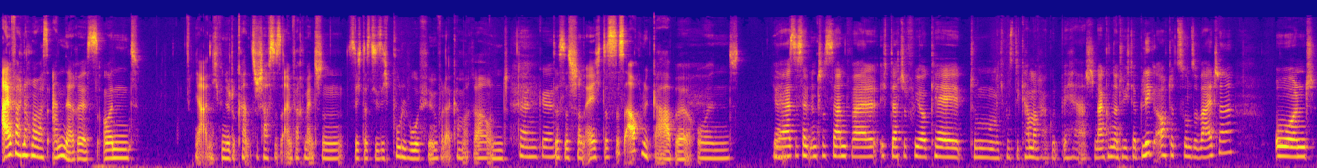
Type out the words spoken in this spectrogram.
einfach noch mal was anderes und ja, und ich finde, du kannst, du schaffst es einfach Menschen, sich, dass die sich pudelwohl fühlen vor der Kamera und Danke. das ist schon echt, das ist auch eine Gabe und Ja. ja. es ist halt interessant, weil ich dachte früher, okay, du, ich muss die Kamera gut beherrschen. Dann kommt natürlich der Blick auch dazu und so weiter. Und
